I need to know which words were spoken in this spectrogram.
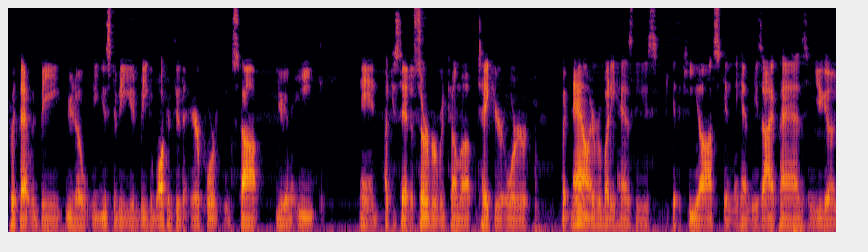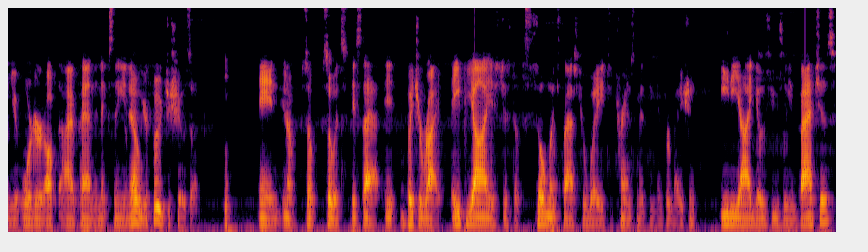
put that would be, you know, it used to be you'd be walking through the airport, you'd stop, you're going to eat, and like you said, a server would come up, take your order. But now everybody has these, get the kiosk and they have these iPads and you go and you order off the iPad and the next thing you know, your food just shows up. And you know, so so it's it's that. It, but you're right. API is just a so much faster way to transmit the information. EDI goes usually in batches,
